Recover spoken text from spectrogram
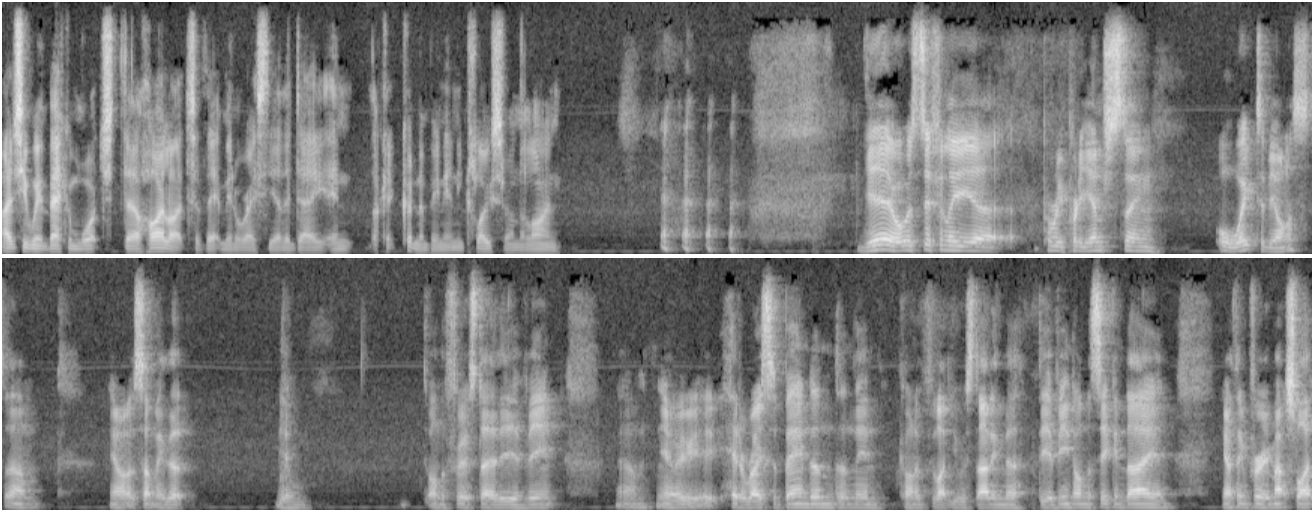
I actually went back and watched the highlights of that medal race the other day, and look, it couldn't have been any closer on the line. yeah, it was definitely uh, probably pretty interesting all week, to be honest. Um, you know, it was something that, you know, on the first day of the event, um, you know, it had a race abandoned, and then kind of like you were starting the, the event on the second day, and you know, I think very much like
